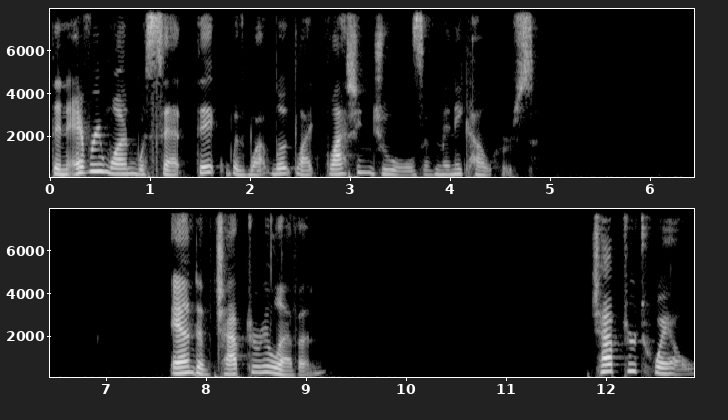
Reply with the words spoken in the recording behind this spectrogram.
Then every one was set thick with what looked like flashing jewels of many colors. End of chapter 11. Chapter 12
